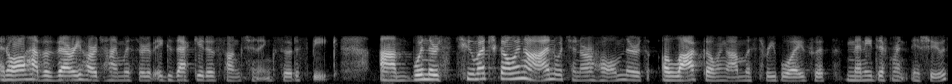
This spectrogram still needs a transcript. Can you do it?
and all have a very hard time with sort of executive functioning, so to speak. Um, when there's too much going on, which in our home there's a lot going on with three boys with many different issues,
